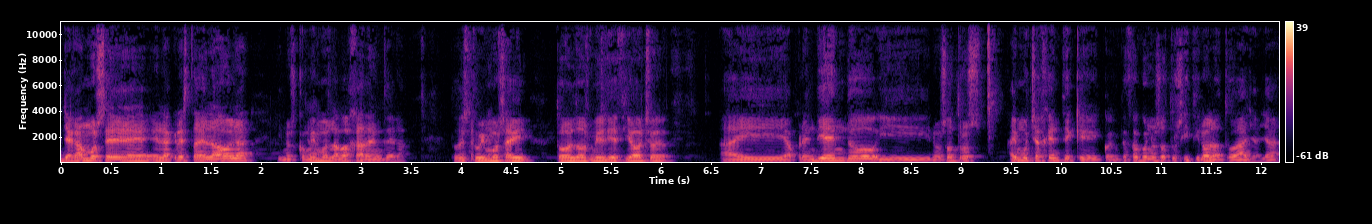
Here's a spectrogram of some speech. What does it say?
llegamos eh, en la cresta de la ola y nos comimos la bajada entera. Entonces, estuvimos ahí todo el 2018 ahí aprendiendo y nosotros, hay mucha gente que empezó con nosotros y tiró la toalla ya,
